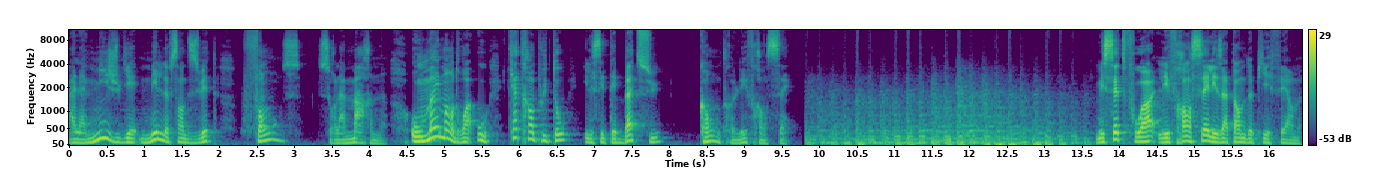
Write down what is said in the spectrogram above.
à la mi-juillet 1918, foncent sur la Marne, au même endroit où, quatre ans plus tôt, ils s'étaient battus contre les Français. Mais cette fois, les Français les attendent de pied ferme.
